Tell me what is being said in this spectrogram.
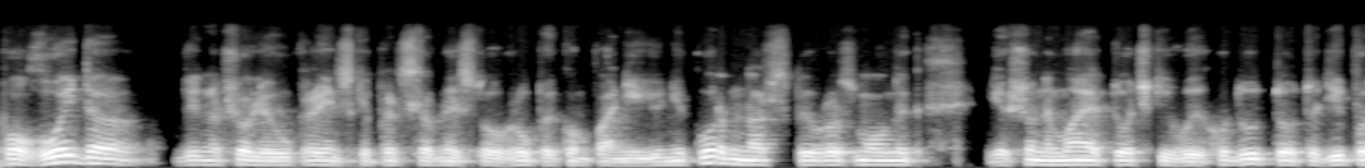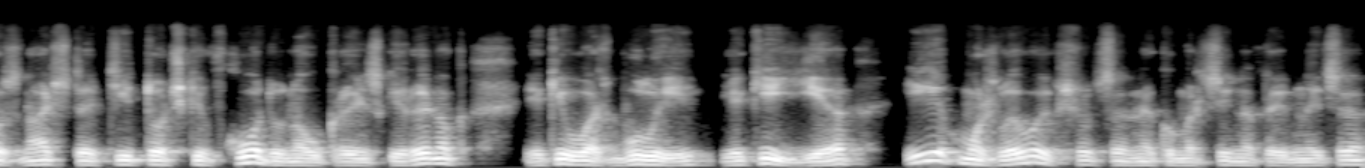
Погойда, Він очолює українське представництво групи компанії Юнікорн, наш співрозмовник. Якщо немає точки виходу, то тоді позначте ті точки входу на український ринок, які у вас були, які є, і можливо, якщо це не комерційна таємниця,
